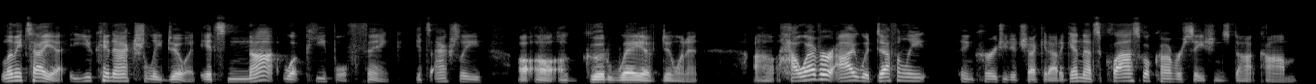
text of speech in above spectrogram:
Let me tell you, you can actually do it. It's not what people think. It's actually a, a, good way of doing it. Uh, however, I would definitely encourage you to check it out. Again, that's classicalconversations.com.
